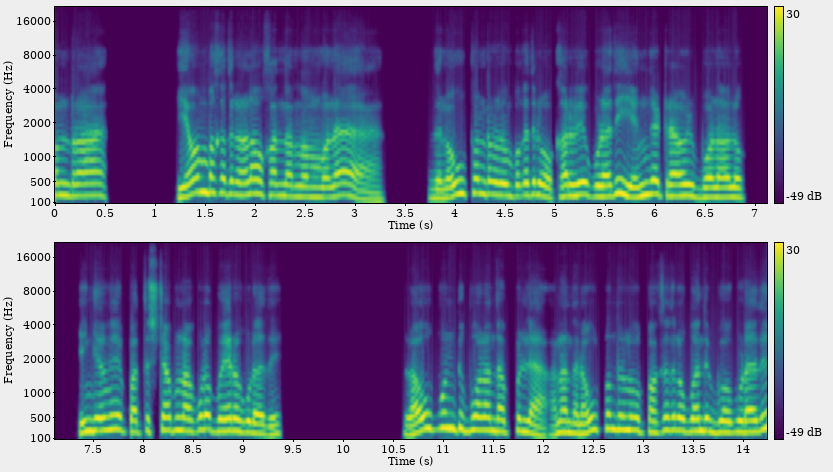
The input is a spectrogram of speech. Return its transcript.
பண்ணுறா எவன் பக்கத்துலலாம் உட்காந்துருந்தோம் போல. இந்த லவ் பண்ணுறவங்க பக்கத்தில் உட்காரவே கூடாது. எங்கே ட்ராவல் போனாலும். இங்கேருந்து பத்து ஸ்டாப்னா கூட போயிடக்கூடாது லவ் பண்ணிட்டு போகலாம் தப்பு இல்லை. ஆனால் அந்த லவ் பண்ணுறவங்க பக்கத்தில் உட்காந்து போகக்கூடாது.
